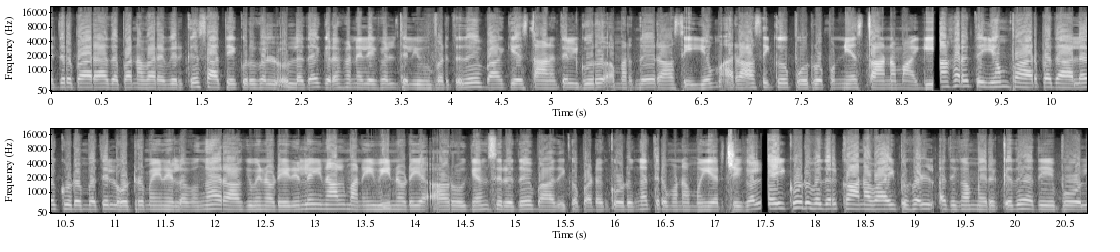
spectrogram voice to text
எதிர்பாராத பண வரவிற்கு சாத்தியக்கூறுகள் உள்ளத கிரக நிலைகள் தெளிவுபடுத்துது. பாக்கியஸ்தானத்தில் குரு அமர்ந்து ராசியும் ராசிக்கு பூர்வ புண்ணியஸ்தானமாகி நகரத்தையும் பார்ப்பதால குடும்பத்தில் ஒற்றுமை நிலவுங்க. ராகுவினுடைய நிலையினால் மனைவியினுடைய ஆரோக்கியம் சிறிது பாதிக்கப்படும். கூடுங்க திருமண முயற்சிகள். கைகூடுவதற்கான வாய்ப்புகள் அதிகம் இருக்குது. அதே போல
